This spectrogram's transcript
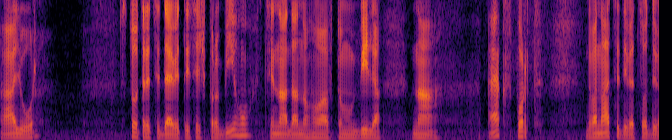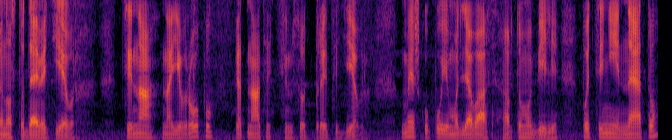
Allure. 139 тисяч пробігу. Ціна даного автомобіля на експорт 12 999 євро. Ціна на Європу 15 730 євро. Ми ж купуємо для вас автомобілі по ціні нето.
